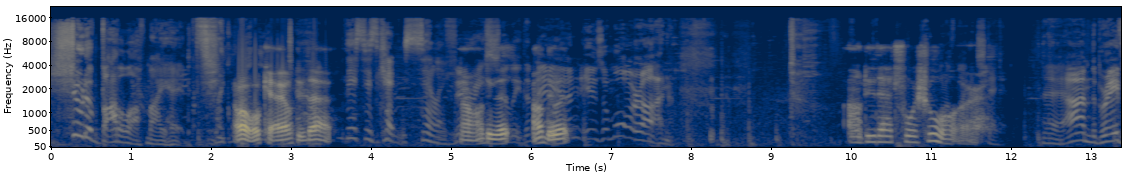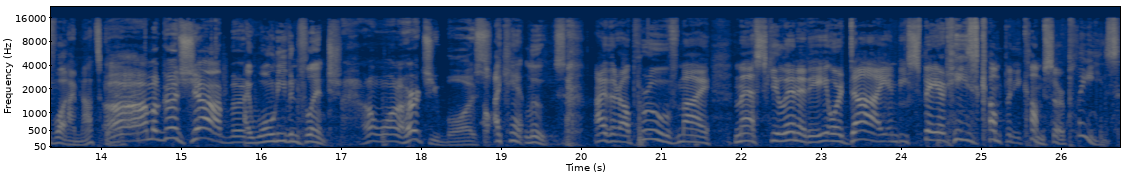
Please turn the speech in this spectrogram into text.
Shoot a bottle off my head. Like Oh, okay. I'll do that. This is getting silly. No, I'll do it. I'll do it. is a moron. I'll do that for sure. I'm the brave one. I'm not scared. Uh, I'm a good shot, but I won't even flinch. I don't want to hurt you, boys. Oh, I can't lose. Either I'll prove my masculinity or die and be spared his company. Come, sir, please.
